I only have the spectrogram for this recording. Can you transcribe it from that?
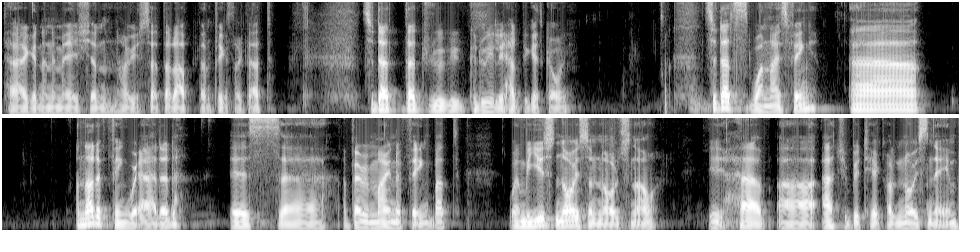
tag and animation, how you set that up, and things like that. So that that re could really help you get going. So that's one nice thing. Uh, another thing we added is uh, a very minor thing, but when we use noise on nodes now, have an attribute here called noise name,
